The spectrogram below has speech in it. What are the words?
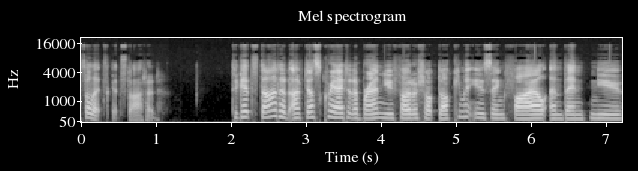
So let's get started. To get started, I've just created a brand new Photoshop document using File and then New,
